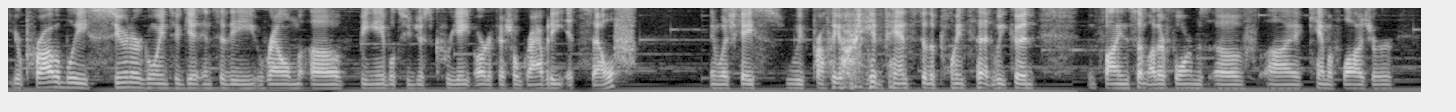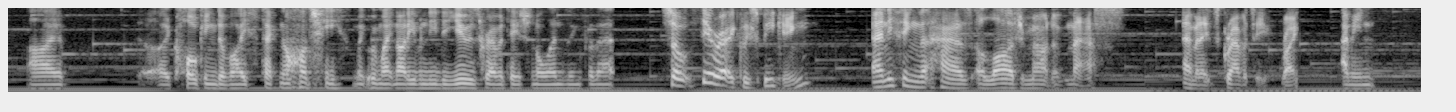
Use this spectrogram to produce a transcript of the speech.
you're probably sooner going to get into the realm of being able to just create artificial gravity itself. In which case, we've probably already advanced to the point that we could find some other forms of uh, camouflage or uh, cloaking device technology. we might not even need to use gravitational lensing for that. So, theoretically speaking, anything that has a large amount of mass emanates gravity, right? I mean,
